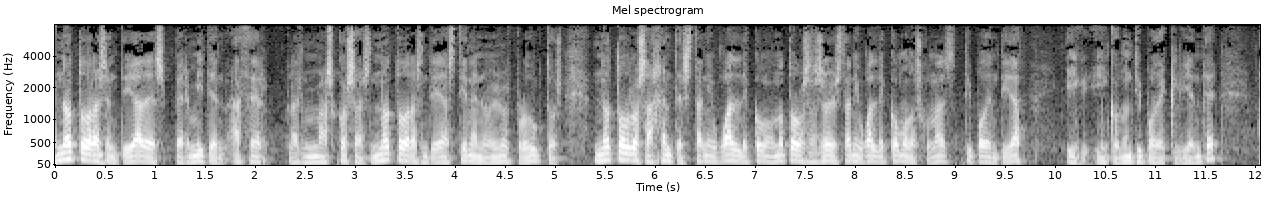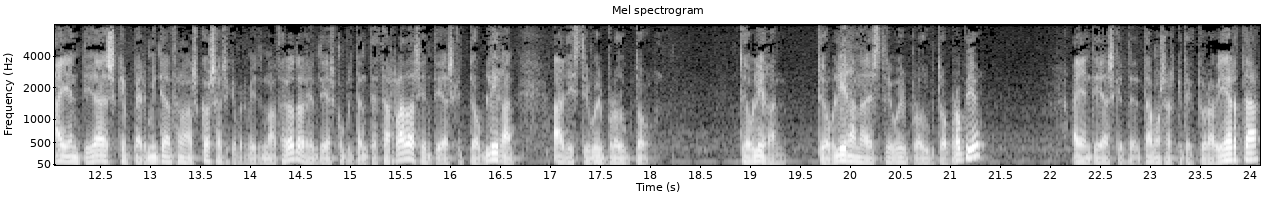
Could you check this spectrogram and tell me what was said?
No todas las entidades permiten hacer las mismas cosas, no todas las entidades tienen los mismos productos, no todos los agentes están igual de cómodos, no todos los asesores están igual de cómodos con un tipo de entidad y, con un tipo de cliente. Hay entidades que permiten hacer unas cosas y que permiten no hacer otras, hay entidades completamente cerradas, hay entidades que te obligan a distribuir producto, te obligan, te obligan a distribuir producto propio. Hay entidades que damos arquitectura abierta,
